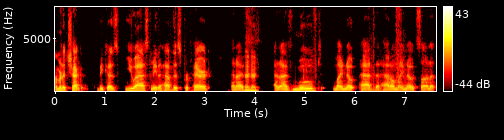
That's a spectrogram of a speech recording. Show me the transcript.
I'm gonna check because you asked me to have this prepared, and I've mm-hmm. and I've moved my notepad that had all my notes on it.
